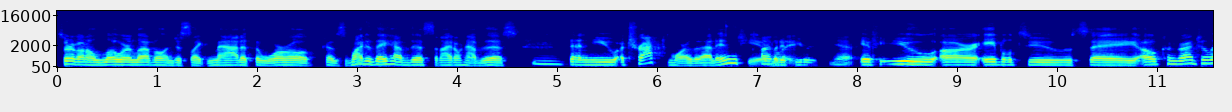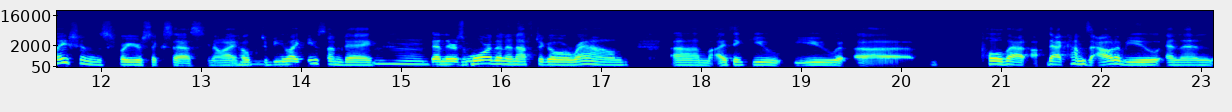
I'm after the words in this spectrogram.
sort of on a lower level and just like mad at the world because why do they have this and i don't have this mm. then you attract more of that into you totally. but if you yeah. if you are able to say oh congratulations for your success you know i mm. hope to mm. be like you someday mm. then there's more than enough to go around um, i think you you uh, pull that that comes out of you and then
